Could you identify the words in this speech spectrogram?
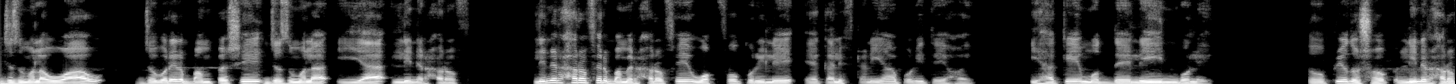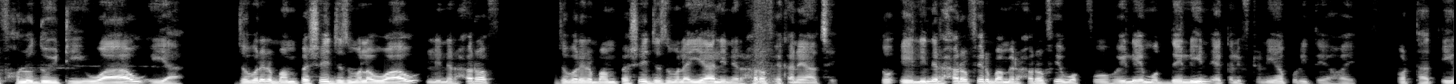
জজমালা ওয়াও জবরের বাম পাশে জজমালা ইয়া, লিনের হরফ। লিনের হরফের বামের হরফে ওয়াকফ করিলে এক আলিফ টানিয়া পড়িতে হয়। ইহাকে মধ্যে লিন বলে। তো প্রিয় দর্শক, লিনের হরফ হলো দুইটি, ওয়াও, ইয়া। জবরের বাম পাশে জজমালা ওয়াও, লিনের হরফ। জবরের বাম পাশে জজমালা ইয়া, লিনের হরফ এখানে আছে। তো এই লিনের হরফের বামের হরফে ওয়াকফ হইলে মধ্যে লিন এক আলিফ টানিয়া পড়িতে হয়। অর্থাৎ এই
